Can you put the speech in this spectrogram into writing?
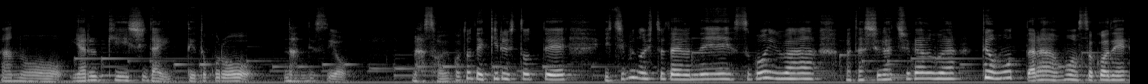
あのやる気次第っていうところなんですよ。まあそういうことできる人って一部の人だよね。すごいわ。私が違うわ。って思ったらもうそこで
